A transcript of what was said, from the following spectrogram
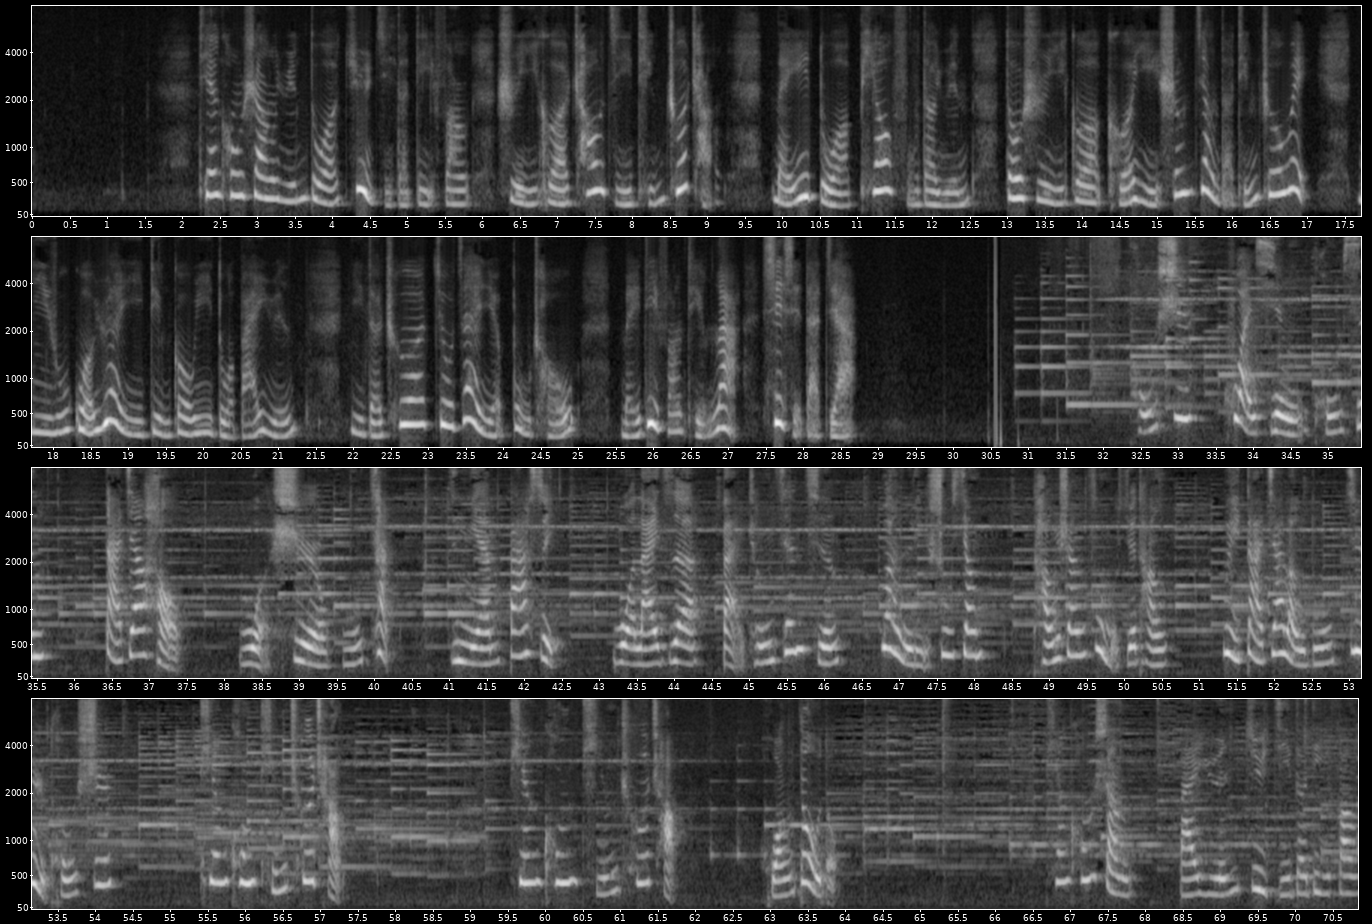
天空上云朵聚集的地方是一个超级停车场，每一朵漂浮的云都是一个可以升降的停车位。你如果愿意订购一朵白云，你的车就再也不愁没地方停啦！谢谢大家。童诗唤醒童心，大家好，我是吴灿，今年八岁，我来自百城千群。万里书香，唐山父母学堂为大家朗读今日童诗《天空停车场》。天空停车场，黄豆豆。天空上白云聚集的地方，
